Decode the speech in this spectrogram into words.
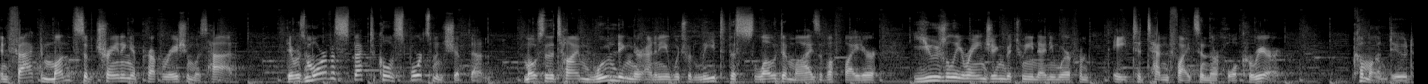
In fact, months of training and preparation was had. There was more of a spectacle of sportsmanship then, most of the time wounding their enemy, which would lead to the slow demise of a fighter, usually ranging between anywhere from 8 to 10 fights in their whole career. Come on, dude.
